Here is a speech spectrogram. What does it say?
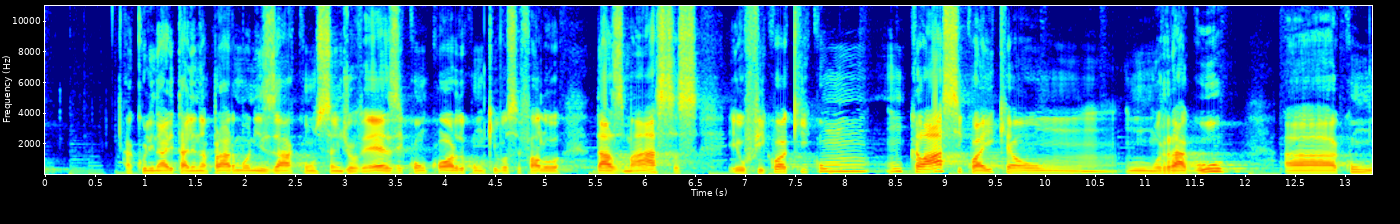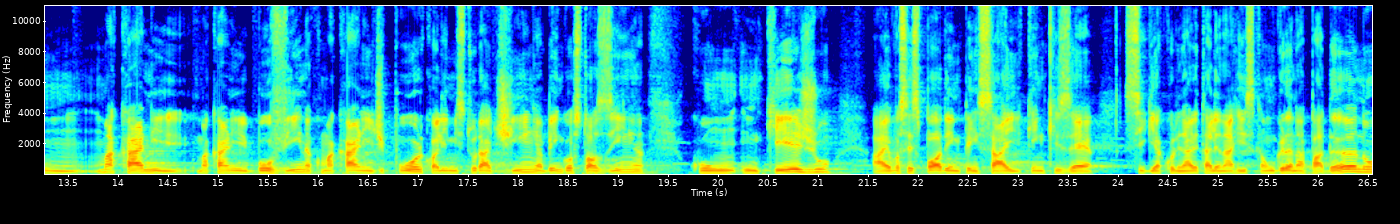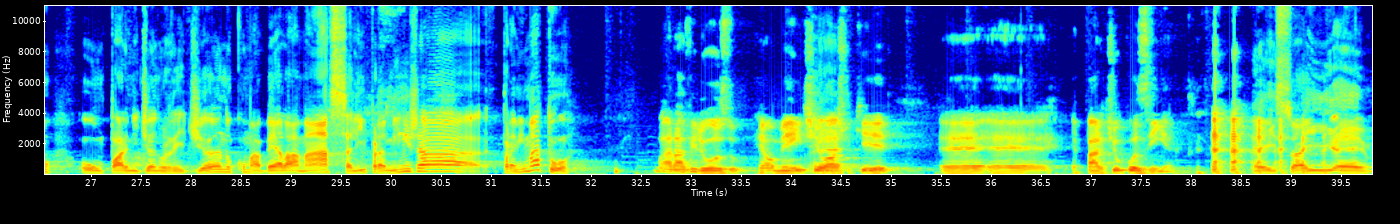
a culinária italiana para harmonizar com o Sangiovese. Concordo com o que você falou das massas. Eu fico aqui com um, um clássico aí que é um, um ragu ah, com uma carne, uma carne bovina, com uma carne de porco ali misturadinha, bem gostosinha, com um queijo Aí vocês podem pensar aí, quem quiser seguir a culinária italiana à risca, um grana padano ou um parmigiano reggiano com uma bela massa ali, para mim já, para mim matou. Maravilhoso, realmente é. eu acho que é, é, é partiu cozinha. É isso aí, é,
